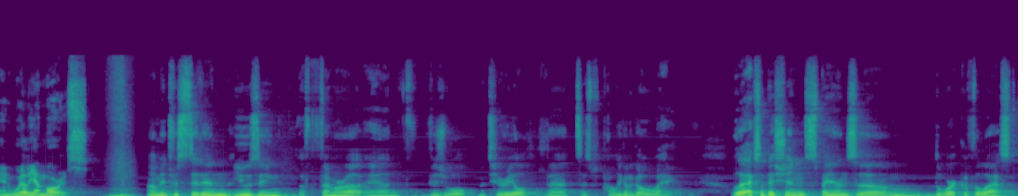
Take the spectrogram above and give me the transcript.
and William Morris. I'm interested in using ephemera and visual material that is probably going to go away. Well, the exhibition spans um, the work of the last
